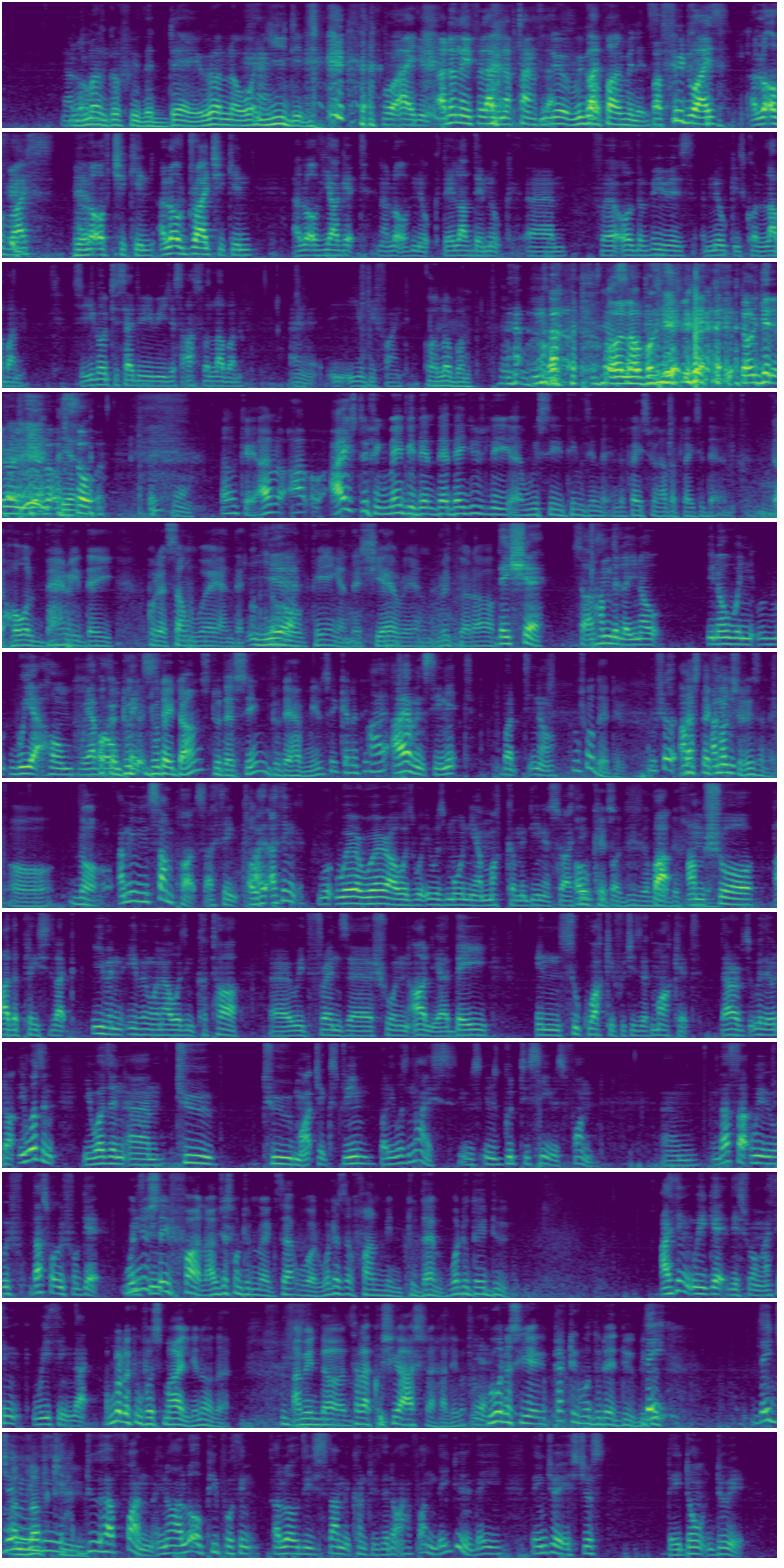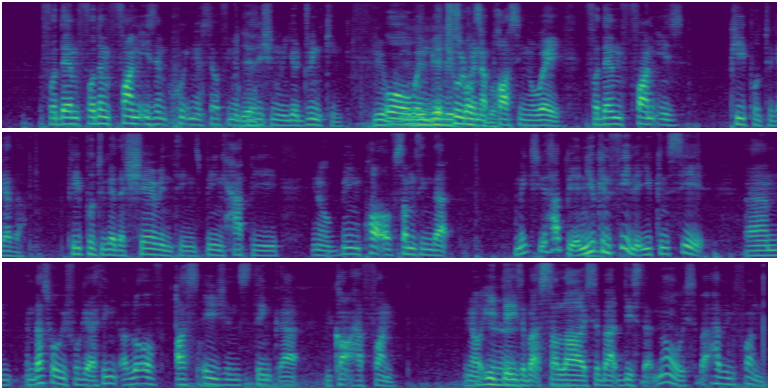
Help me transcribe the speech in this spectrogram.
You must go through the day. We don't know what you did. what I did. I don't know if we'll have enough time for that. No, we got But- five minutes. But food wise, a lot of rice, Yeah. a lot of chicken, a lot of dried chicken, a lot of yogurt, and a lot of milk. They love their milk. Um, for all the viewers, milk is called laban. So you go to Saudi Arabia, you just ask for laban, and y- you'll be fine. Oh, Laban. or laban. Don't get it wrong. You get a lot of Yeah. salt. Yeah. Okay, I'm, I, I used to think maybe then they, they usually uh, we see things in the in the Facebook and other places that the whole berry they put it somewhere and they cook the whole thing and they share it and rip it off. They share. So Alhamdulillah, you know, you know when we at home we have our okay, own do they, do they dance? Do they sing? Do they have music? Anything? I, I haven't seen it, but you know, I'm sure they do. I'm sure. I'm, That's their I mean, culture, isn't it? Or no? I mean, in some parts, I think. Okay. I, I think where where I was, it was more near Makkah, Medina. So I think Okay, people. so these are more but different. I'm sure other places, like even even when I was in Qatar uh, with friends uh, Shwan and Alia, they in Souk Waqif, which is a market, the Arabs where they were done. It wasn't it wasn't um, too too much extreme, but it was nice. It was it was good to see. It was fun. Um, and that's that we, we f- that's what we forget. When We you say fun, I just want to know exact word. What does the fun mean to them? What do they do? I think we get this wrong. I think we think that I'm not looking for a smile, you know that. I mean, the tara khushi ashra khali. Yeah. We want to see a practical what do they do because they they genuinely do have fun. You know, a lot of people think a lot of these Islamic countries they don't have fun. They do. They they enjoy it. It's just they don't do it. For them, for them, fun isn't putting yourself in a Yeah. position where you're drinking You- or you're when the children are passing away. For them, fun is people together, people together sharing things, being happy. You know, being part of something that makes you happy, and you Mm. can feel it, you can see it, um, and that's what we forget. I think a lot of us Asians think that we can't have fun. You know, Yeah. Eid day is about salah, it's about this, that. No, it's about having fun,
